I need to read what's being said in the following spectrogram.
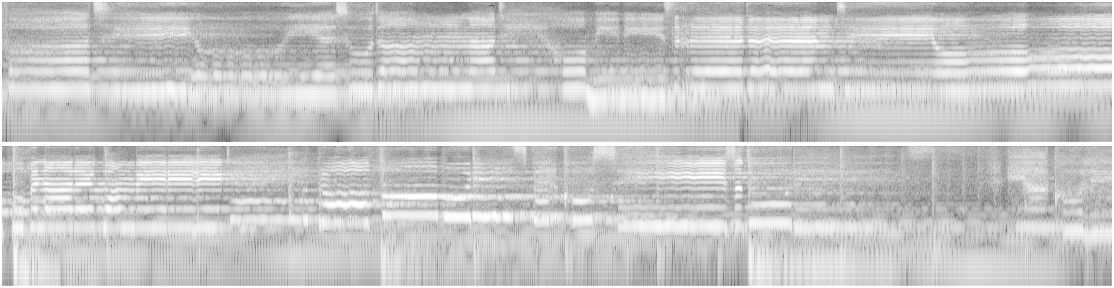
salvatio Iesu damnati hominis redentio. Pupenare quam virili Dei pro fabulis percussis duris Iaculis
